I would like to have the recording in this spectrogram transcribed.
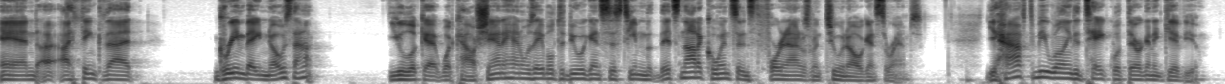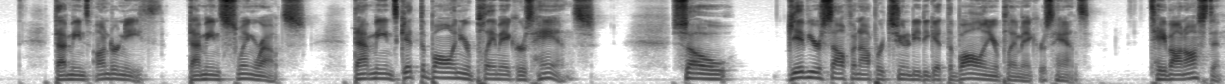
And I, think that Green Bay knows that. You look at what Kyle Shanahan was able to do against this team. It's not a coincidence the 49ers went 2 0 against the Rams. You have to be willing to take what they're going to give you. That means underneath. That means swing routes. That means get the ball in your playmaker's hands. So give yourself an opportunity to get the ball in your playmaker's hands. Tavon Austin,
